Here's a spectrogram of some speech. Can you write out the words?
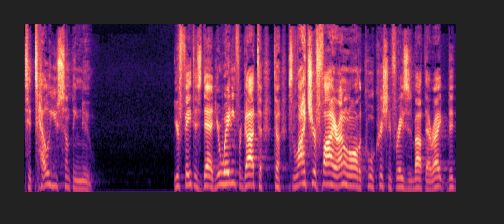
to tell you something new. Your faith is dead. You're waiting for God to, to light your fire. I don't know all the cool Christian phrases about that, right? Did,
